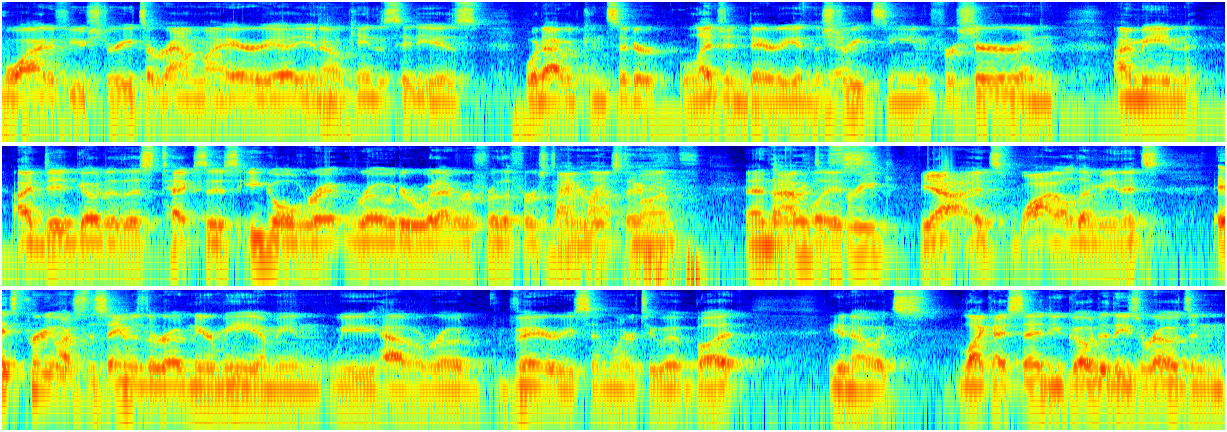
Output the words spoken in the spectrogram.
quite a few streets around my area. You know, Kansas City is what I would consider legendary in the Yeah. street scene for sure. And I mean, I did go to this Texas Eagle Road or whatever for the first time last there. month, and That that, place. Yeah, it's wild. I mean, it's it's pretty much the same as the road near me. I mean, we have a road very similar to it, but you know, it's like I said, you go to these roads and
